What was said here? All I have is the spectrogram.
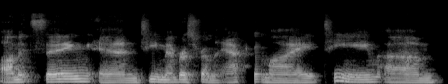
Amit Singh and team members from the Akamai team. Um,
